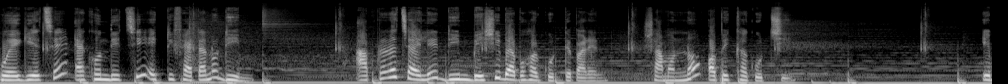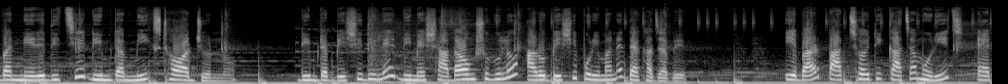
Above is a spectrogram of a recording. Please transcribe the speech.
হয়ে গিয়েছে, এখন দিচ্ছি একটি ফ্যাটানো ডিম। আপনারা চাইলে ডিম বেশি ব্যবহার করতে পারেন। সামান্য অপেক্ষা করছি। এবার নেড়ে দিচ্ছি ডিমটা মিক্সড হওয়ার জন্য। ডিমটা বেশি দিলে ডিমের সাদা অংশগুলো আরও বেশি পরিমাণে দেখা যাবে। এবার পাঁচ ছয়টি কাঁচামরিচ অ্যাড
